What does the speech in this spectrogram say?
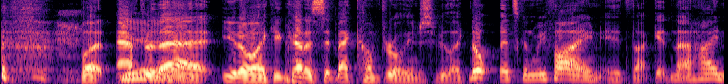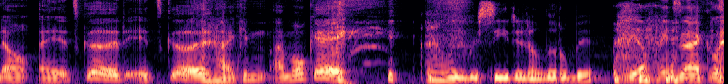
But after yeah. that, you know, I can kind of sit back comfortably and just be like, nope, it's gonna be fine. It's not getting that high note. It's good. It's good. I can. I'm okay. I only receded a little bit. yep, exactly.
